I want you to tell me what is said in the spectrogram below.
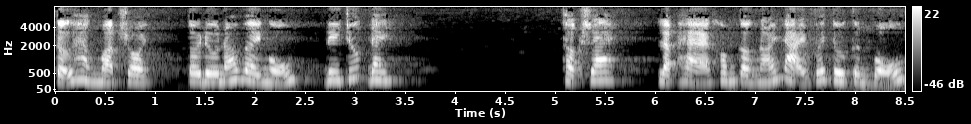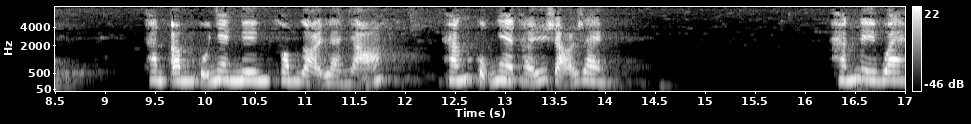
tử hằng mệt rồi, tôi đưa nó về ngủ, đi trước đây. Thật ra, Lập Hạ không cần nói lại với Tư Kình Vũ. Thanh âm của Nhan Nghiên không gọi là nhỏ, hắn cũng nghe thấy rõ ràng. Hắn đi qua,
